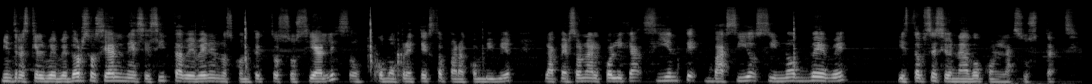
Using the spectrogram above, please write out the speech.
Mientras que el bebedor social necesita beber en los contextos sociales o como pretexto para convivir, la persona alcohólica siente vacío si no bebe y está obsesionado con la sustancia.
